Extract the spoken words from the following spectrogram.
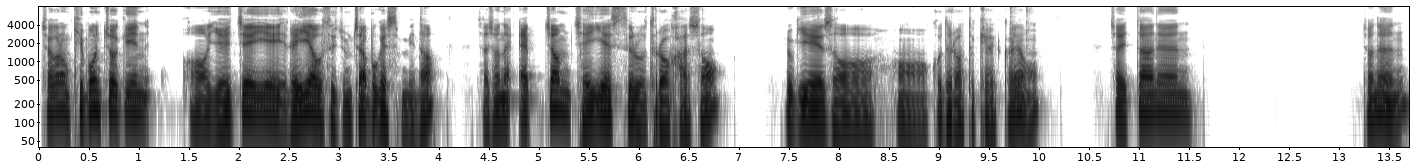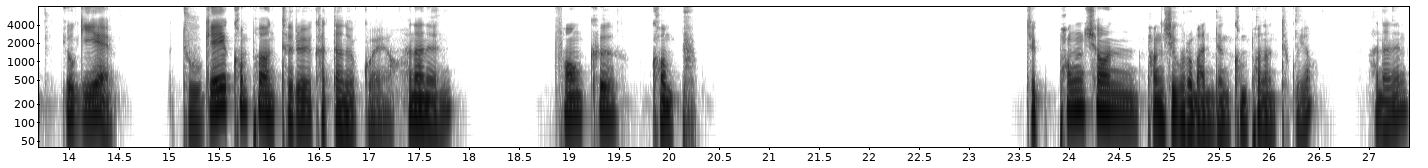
자, 그럼 기본적인 어, 예제의 레이아웃을 좀 짜보겠습니다. 자, 저는 app.js로 들어가서 여기에서 어, 코드를 어떻게 할까요? 자, 일단은 저는 여기에 두 개의 component를 갖다 놓을 거예요. 하나는 FuncComp 즉 function 방식으로 만든 component고요. 하나는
